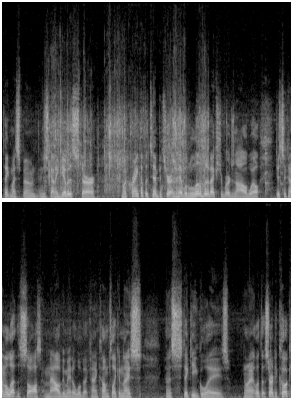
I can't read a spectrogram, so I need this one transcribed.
Take my spoon and just kind of give it a stir. I'm gonna crank up the temperature and hit with a little bit of extra virgin olive oil just to kind of let the sauce amalgamate a little bit, kind of come to like a nice kind of sticky glaze. All right, let that start to cook.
